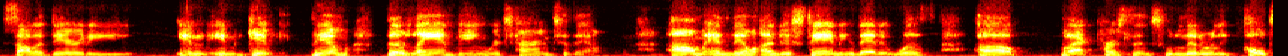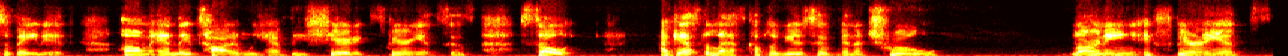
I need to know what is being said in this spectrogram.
solidarity in in give them the land being returned to them, um, and them understanding that it was uh, black persons who literally cultivated um, and they taught and we have these shared experiences. So i guess the last couple of years have been a true learning experience.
